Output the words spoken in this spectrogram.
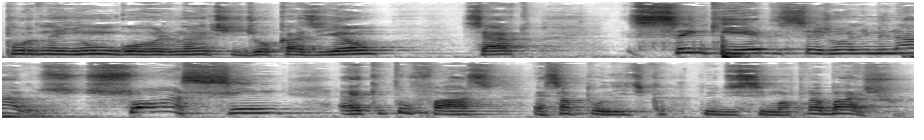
por nenhum governante de ocasião, certo? Sem que eles sejam eliminados. Só assim é que tu faz essa política do de cima para baixo.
